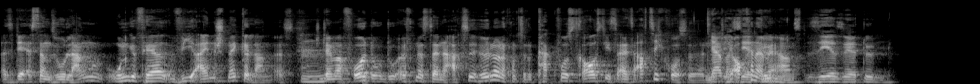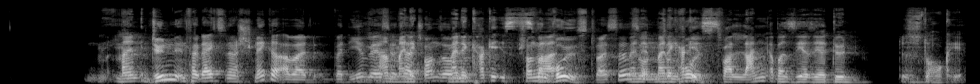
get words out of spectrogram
also der ist dann so lang, ungefähr wie eine Schnecke lang ist. Mhm. Stell mal vor, du, du öffnest deine Achselhöhle und dann kommt so eine Kackwurst raus, die ist 1,80 groß. Dann nimmt ja, dich aber auch sehr keiner dünn. mehr ernst. Sehr, sehr dünn. Mein, Dünn im Vergleich zu einer Schnecke, aber bei dir wäre Ja, es jetzt meine- halt schon so ein, meine Kacke ist schon so zwar- ein Wulst, weißt du? meine, so ein, meine so Kacke Wulst. ist zwar lang, aber sehr, sehr dünn. Das ist doch okay.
